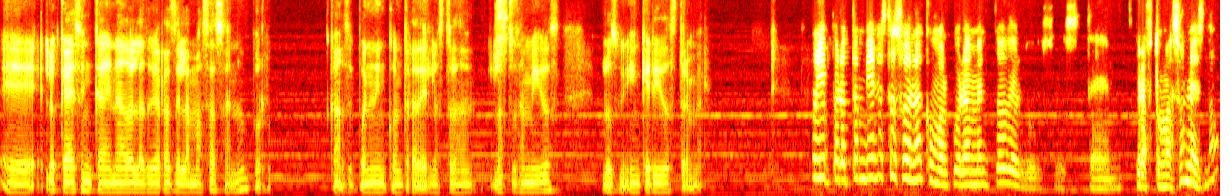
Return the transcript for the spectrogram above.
eh, lo que ha desencadenado las guerras de la Masasa, ¿no? Por cuando se ponen en contra de nuestros, nuestros amigos, los bien queridos Tremer. Oye, pero también esto suena como el juramento de los este, graftomasones, ¿no?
